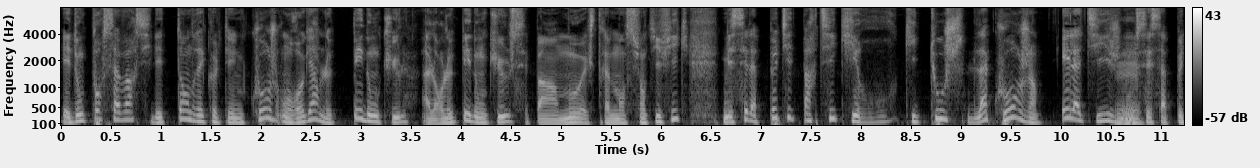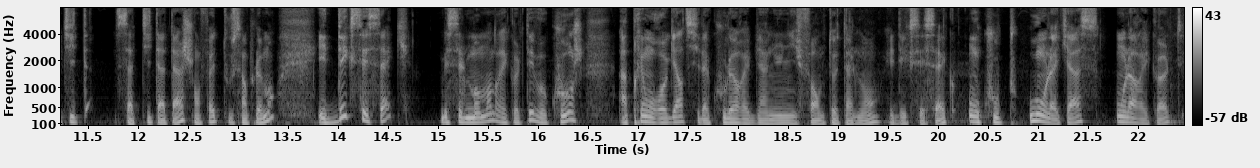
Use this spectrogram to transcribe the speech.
Et donc, pour savoir s'il est temps de récolter une courge, on regarde le pédoncule. Alors, le pédoncule, c'est pas un mot extrêmement scientifique, mais c'est la petite partie qui, qui touche la courge et la tige. Mmh. Donc, c'est sa petite sa petite attache en fait tout simplement et dès que c'est sec mais c'est le moment de récolter vos courges. Après, on regarde si la couleur est bien uniforme totalement, et dès que c'est sec, on coupe ou on la casse, on la récolte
